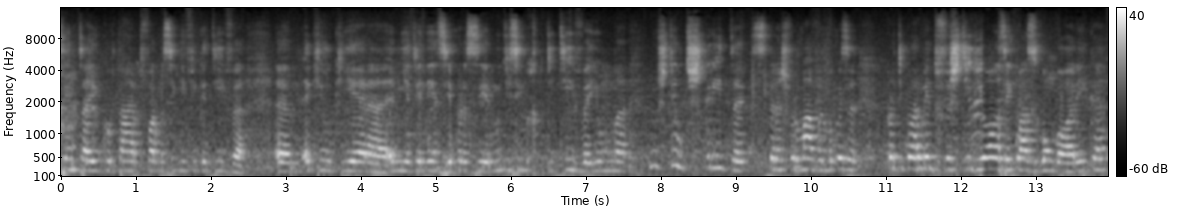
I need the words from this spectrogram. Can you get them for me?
tentei cortar de forma significativa uh, aquilo que era a minha tendência para ser muitíssimo repetitiva e uma, um estilo de escrita que se transformava numa coisa particularmente fastidiosa e quase gongórica.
